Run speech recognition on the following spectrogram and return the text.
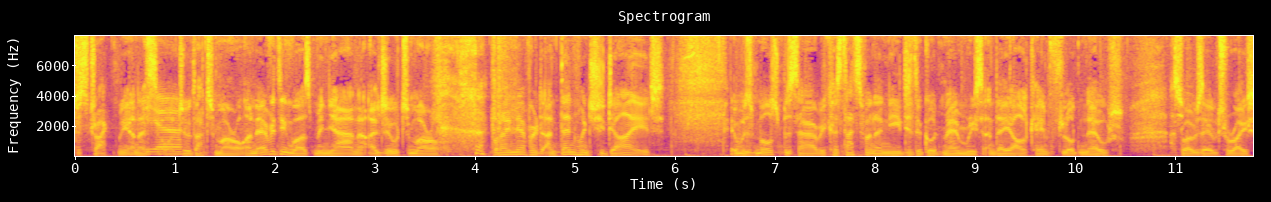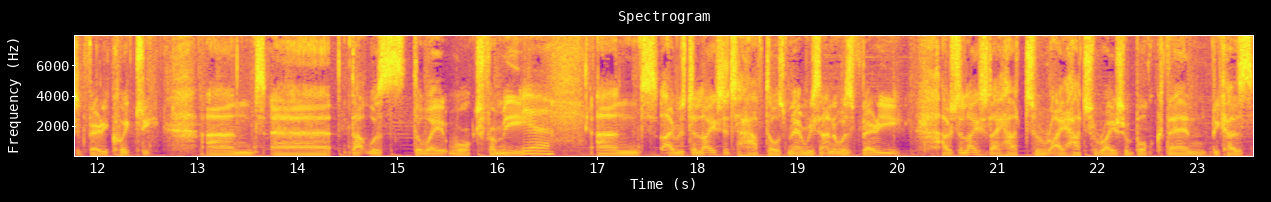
distract me, and I said, I'll do that tomorrow. And everything was mignon, I'll do it tomorrow. but I never. And then when she died, it was most bizarre because that's when I needed the good memories, and they all came flooding out. So I was able to write it very quickly, and uh, that was the way it worked for me. Yeah. And I was delighted to have those memories, and it was very. I was delighted I had to. I had to write a book then because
